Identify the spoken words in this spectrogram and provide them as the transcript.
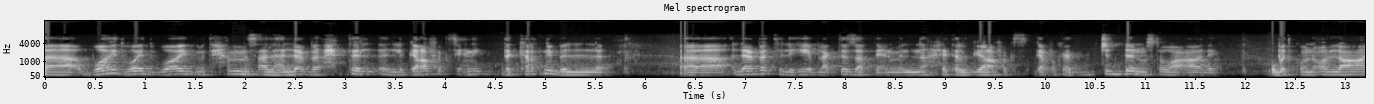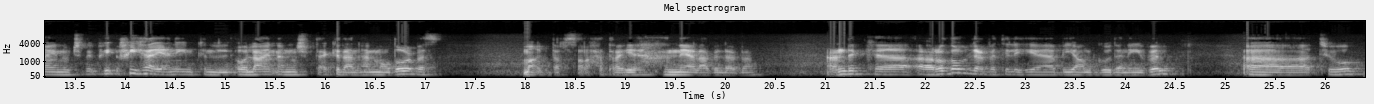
فوايد وايد وايد متحمس على هاللعبة. حتى ال graphics يعني ذكرتني بال آه، لعبة اللي هي Black Desert يعني من ناحية ال graphics graphic ها جدا مستوى عالي. وبتكون اونلاين فيها يعني يمكن الاونلاين أنا مش متأكد عن هالموضوع بس ما أقدر الصراحة اتريا إني ألعب اللعبة. عندك آه، عرضوا لعبة اللي هي Beyond Good and Evil 2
